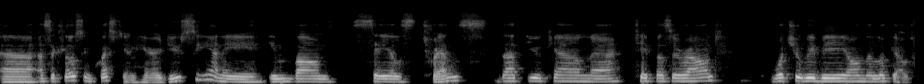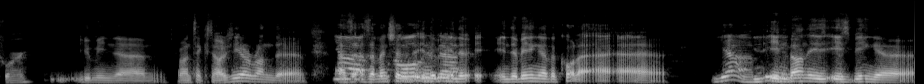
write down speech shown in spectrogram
uh, as a closing question here, do you see any inbound sales trends that you can uh, tip us around? What should we be on the lookout for? You mean um, around technology or around the? Yeah, as, as, I mentioned in the, in the, in the beginning of the call, uh, uh yeah, inbound is, is being uh,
